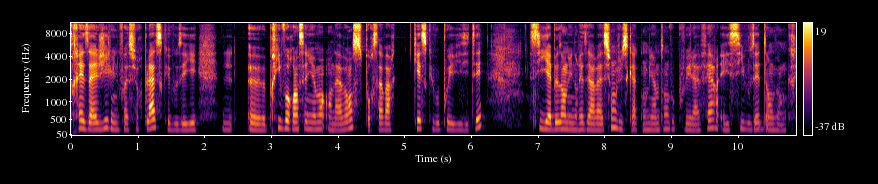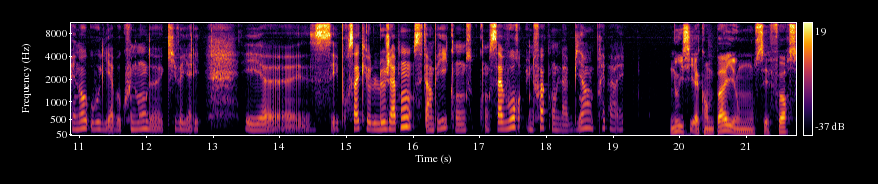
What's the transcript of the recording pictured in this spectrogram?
très agile une fois sur place, que vous ayez euh, pris vos renseignements en avance pour savoir qu'est-ce que vous pouvez visiter, s'il y a besoin d'une réservation, jusqu'à combien de temps vous pouvez la faire, et si vous êtes dans un créneau où il y a beaucoup de monde euh, qui veut y aller. Et euh, c'est pour ça que le Japon, c'est un pays qu'on savoure une fois qu'on l'a bien préparé. Nous, ici, à Kampai, on s'efforce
